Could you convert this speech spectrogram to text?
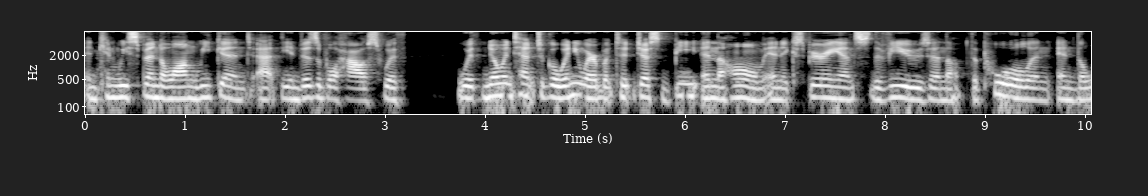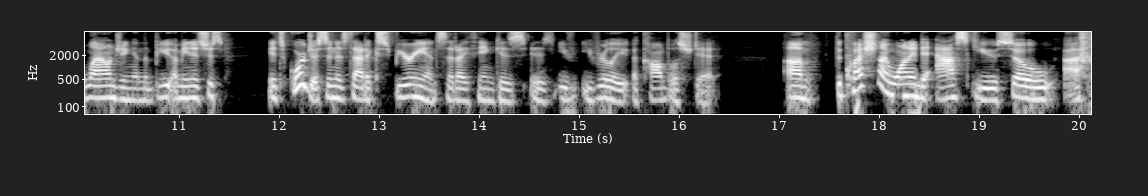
and can we spend a long weekend at the invisible house with with no intent to go anywhere but to just be in the home and experience the views and the, the pool and and the lounging and the beauty i mean it's just it's gorgeous and it's that experience that i think is is you've, you've really accomplished it. Um, the question i wanted to ask you so uh,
